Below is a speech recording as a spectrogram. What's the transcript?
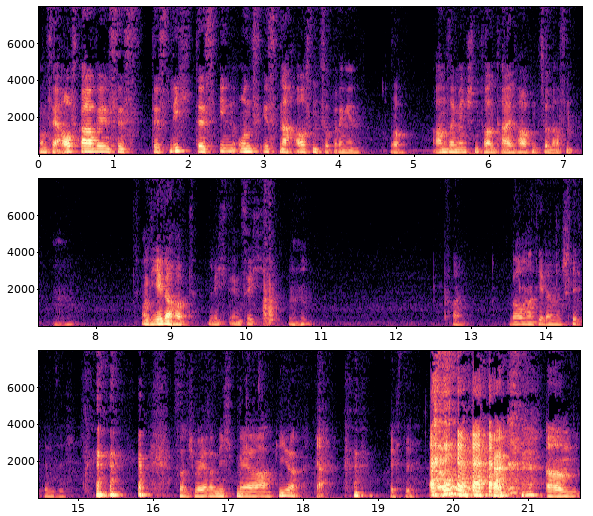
Unsere Aufgabe ist es, das Licht, das in uns ist, nach außen zu bringen. Wow. Andere Menschen daran teilhaben zu lassen. Und jeder hat Licht in sich. Voll. Warum hat jeder Mensch Licht in sich? Sonst wäre er nicht mehr hier. Richtig. ähm,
